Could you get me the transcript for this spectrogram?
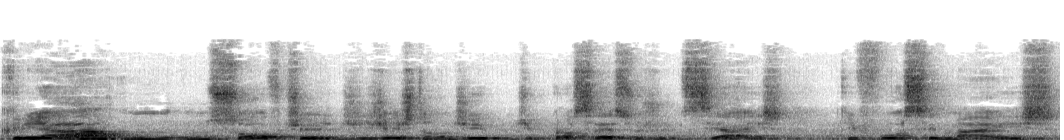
criar um, um software de gestão de, de processos judiciais que fosse mais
